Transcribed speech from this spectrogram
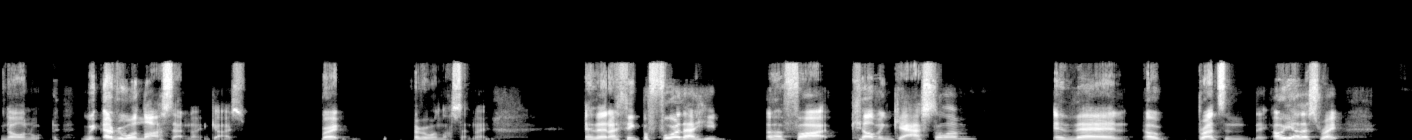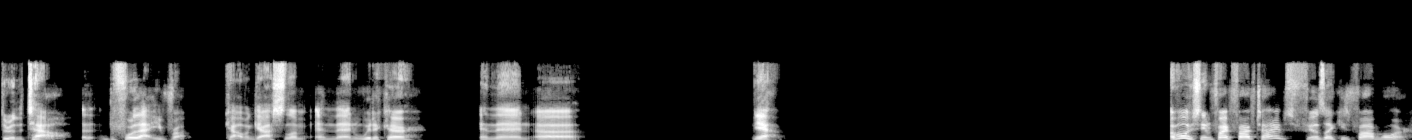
No one, we, everyone lost that night, guys. Right? Everyone lost that night. And then I think before that he uh, fought Kelvin Gastelum, and then oh Brunson. Oh yeah, that's right. Threw the towel. Uh, before that he fought Kelvin Gastelum, and then Whittaker, and then uh yeah. I've only seen him fight five times. Feels like he's fought more.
